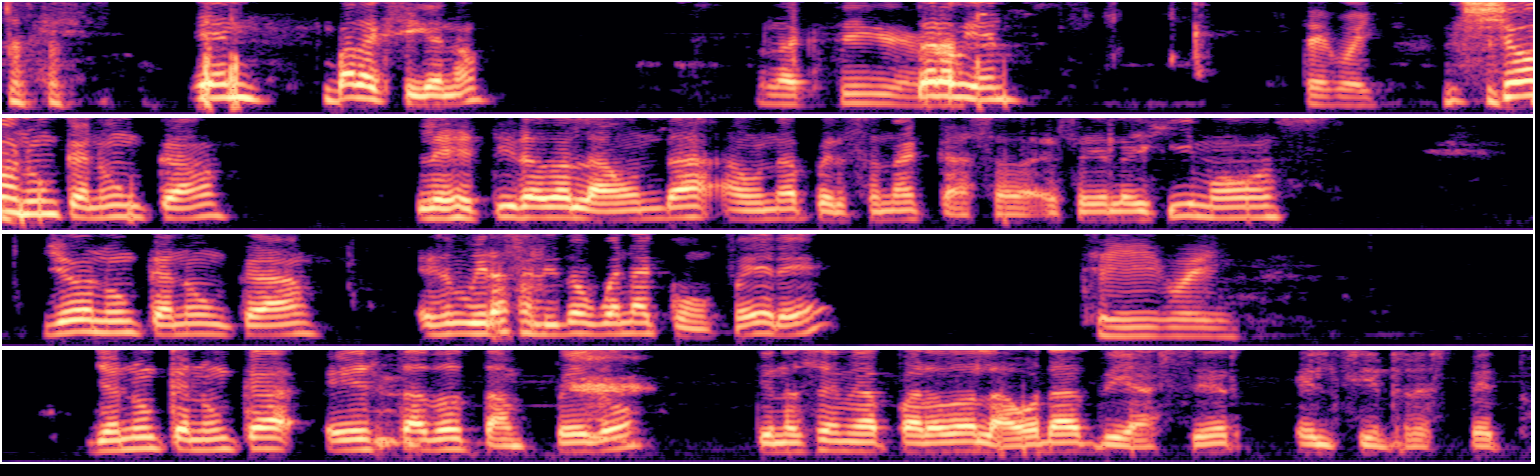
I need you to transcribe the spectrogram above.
Bien, Balak sigue, ¿no? Balak sigue. Pero bien. Este güey. Yo nunca, nunca le he tirado la onda a una persona casada. Esa ya la dijimos. Yo nunca, nunca. Eso hubiera salido buena con Fer, ¿eh? Sí, güey. Yo nunca, nunca he estado tan pedo que no se me ha parado a la hora de hacer el sin respeto.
